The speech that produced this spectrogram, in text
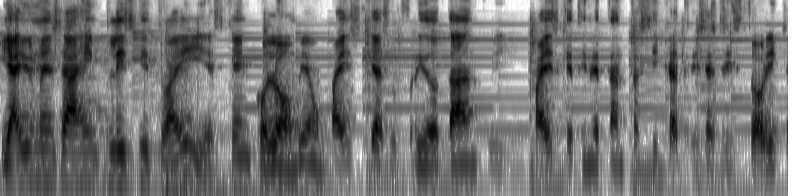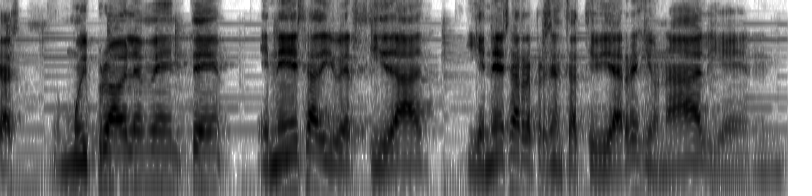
Y hay un mensaje implícito ahí, es que en Colombia, un país que ha sufrido tanto y un país que tiene tantas cicatrices históricas, muy probablemente en esa diversidad y en esa representatividad regional y en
